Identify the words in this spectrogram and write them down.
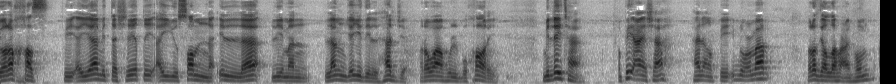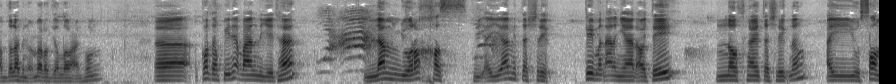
يرخص في أيام التشريق أن يصمن إلا لمن لم يجد الهج رواه البخاري មានន័យថាអំពីអាយសាហើយនិងអំពីអ៊ីប៊ុនអ៊ុមរ radhiyallahu anhum អាប់ឌុលឡាហ៊ីប៊ីនអ៊ុមារ radhiyallahu anhum អឺគាត់ទាំងពីរនេះបាននិយាយថាលំយូរខសពីអាយ៉ាមីតាស្រីកគេមិនអនុញ្ញាតឲ្យទេនៅថ្ងៃតាស្រីកហ្នឹងអាយូសំ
